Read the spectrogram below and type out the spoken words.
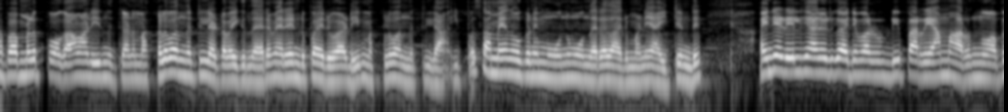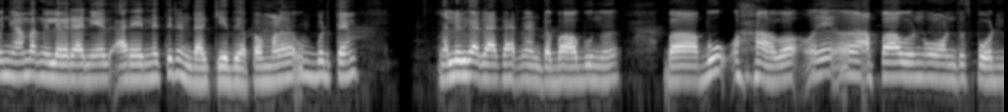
അപ്പം നമ്മൾ പോകാൻ വേണ്ടി നിൽക്കുകയാണ് മക്കൾ വന്നിട്ടില്ല കേട്ടോ വൈകുന്നേരം വരെ ഉണ്ട് പരിപാടി. മക്കൾ വന്നിട്ടില്ല. ഇപ്പോൾ സമയം നോക്കണേ മൂന്ന് മൂന്നര നാല് മണി ആയിട്ടുണ്ട്. അതിന്റെ ഇടയിൽ ഞാനൊരു കാര്യം പറഞ്ഞുകൂടി പറയാൻ മറന്നു. അപ്പം ഞാൻ പറഞ്ഞില്ല ഒരു അനിയ അരയന്നത്തിനുണ്ടാക്കിയത്. അപ്പം നമ്മൾ ഇവിടുത്തെ നല്ലൊരു കലാകാരനാണ് കേട്ടോ ബാബു എന്ന് ബാബു അപ്പോൾ ഒരു ഓൺ ദ സ്പോട്ടിൽ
